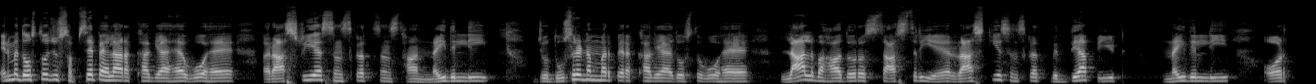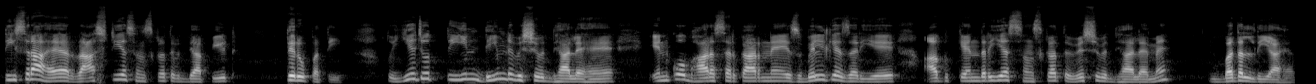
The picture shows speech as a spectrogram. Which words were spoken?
इनमें दोस्तों जो सबसे पहला रखा गया है वो है राष्ट्रीय संस्कृत संस्थान नई दिल्ली। जो दूसरे नंबर पे रखा गया है दोस्तों वो है लाल बहादुर शास्त्रीय राष्ट्रीय संस्कृत विद्यापीठ नई दिल्ली और तीसरा है राष्ट्रीय संस्कृत विद्यापीठ तिरुपति। तो ये जो तीन डीम्ड विश्वविद्यालय हैं इनको भारत सरकार ने इस बिल के ज़रिए अब केंद्रीय संस्कृत विश्वविद्यालय में बदल दिया है।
